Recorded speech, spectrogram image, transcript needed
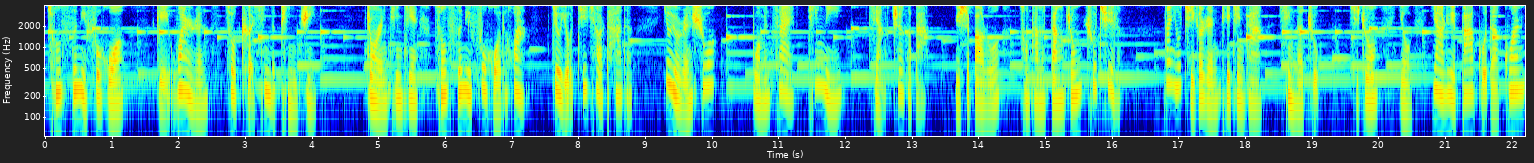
从死里复活，给万人做可信的凭据。众人听见从死里复活的话，就有讥诮他的，又有人说：“我们在听你讲这个吧。”于是保罗从他们当中出去了。但有几个人贴近他，信了主，其中有亚略巴谷的官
